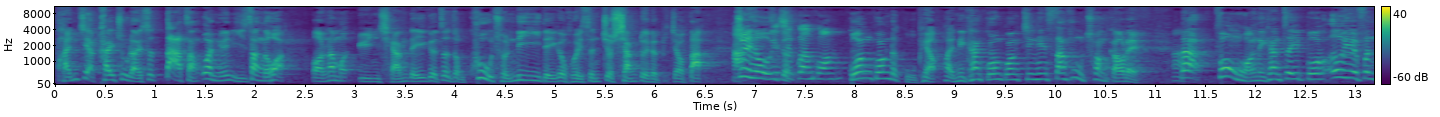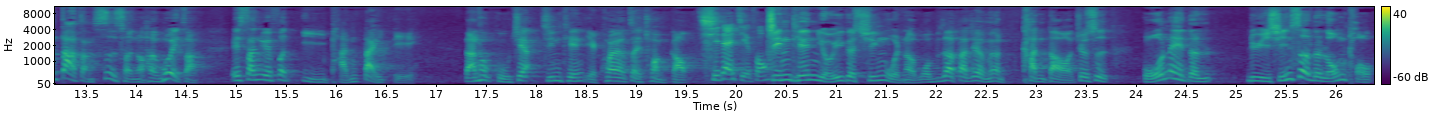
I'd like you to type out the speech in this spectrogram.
盘价开出来是大涨万元以上的话，哦，那么允强的一个这种库存利益的一个回升就相对的比较大。最后一个是观光，观光的股票，你看观光今天三富创高嘞。那凤凰，你看这一波二月份大涨四成哦，很会涨。哎，三月份以盘带跌，然后股价今天也快要再创高，期待解封。今天有一个新闻哦，我不知道大家有没有看到，就是国内的旅行社的龙头，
